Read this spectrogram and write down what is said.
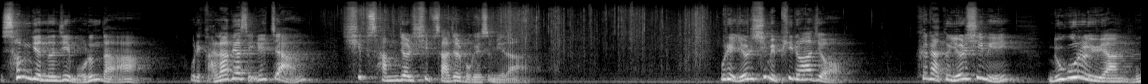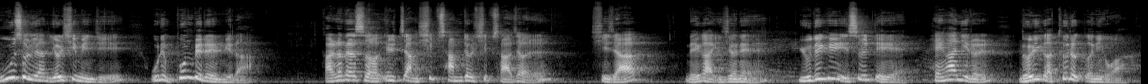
섬겼는지 모른다. 우리 갈라디아서 1장 13절 14절 보겠습니다. 우리 열심히 필요하죠. 그러나 그 열심이 누구를 위한 무엇을 위한 열심인지 우리는 분별해야 합니다. 갈라디아서 1장 13절 14절 시작 내가 이전에 유대교에 있을 때에 행한 일을 너희가 들었거니와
